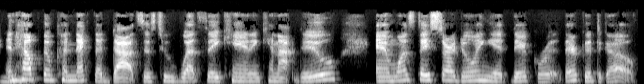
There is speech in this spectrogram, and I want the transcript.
and mm-hmm. help them connect the dots as to what they can and cannot do And once they start doing it, they're good. They're good to go.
